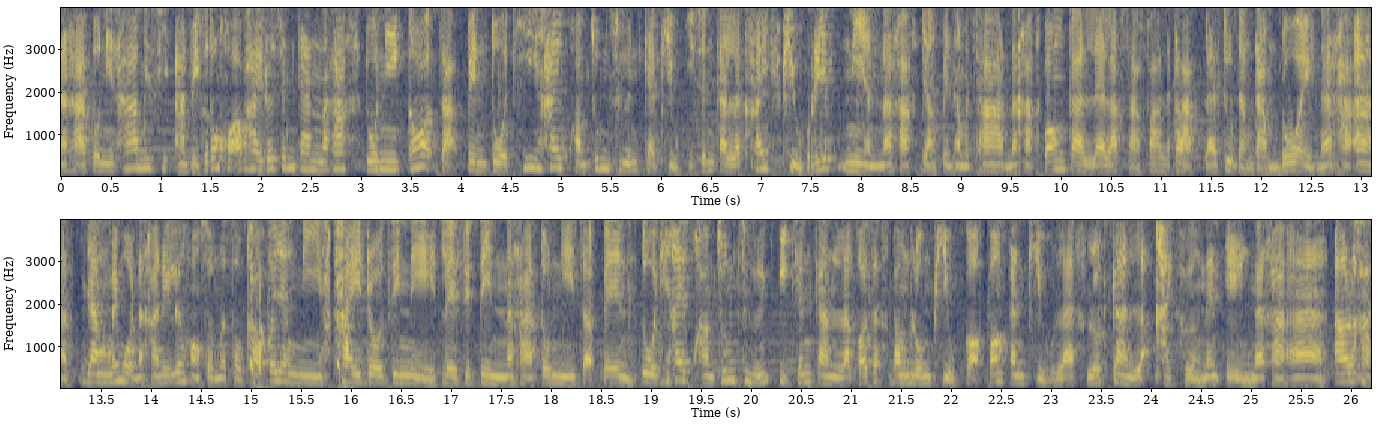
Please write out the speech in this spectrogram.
นะคะ ตัวนี้ถ้ามิสิอ่านผิดก็ต้องขออภัยด้วยเช่นกันนะคะ ตัวนี้ก็จะเป็นตัวที่ให้ความชุ่มชื้นแก่ผิวอีกเช่นกัน และให้ผิวเรียบเนียนนะคะ อย่างเป็นธรรมชาตินะคะ ป้องกันและรักษาฝ้าและกระและจุดด่างดำด้วยนะคะอะยังไม่หมดนะคะในเรื่องของส่วนผสมเขาก็ยังมีไฮโดรเจเนตเลซิตินนะคะ ตัวนี้จะเป็นตัวที่ให้ความชุ่มชื้นอีกเช่นกัน แล้วก็จะบำรุงผิวเกาะป้องกันผิวและลดการละคายเคืองนั่นเองนะคะอ่าเอาละค่ะ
